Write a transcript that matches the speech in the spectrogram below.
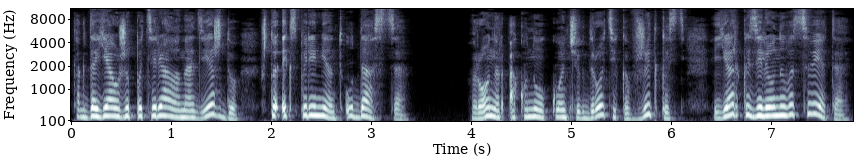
когда я уже потеряла надежду, что эксперимент удастся, Ронар окунул кончик дротика в жидкость ярко-зеленого цвета,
